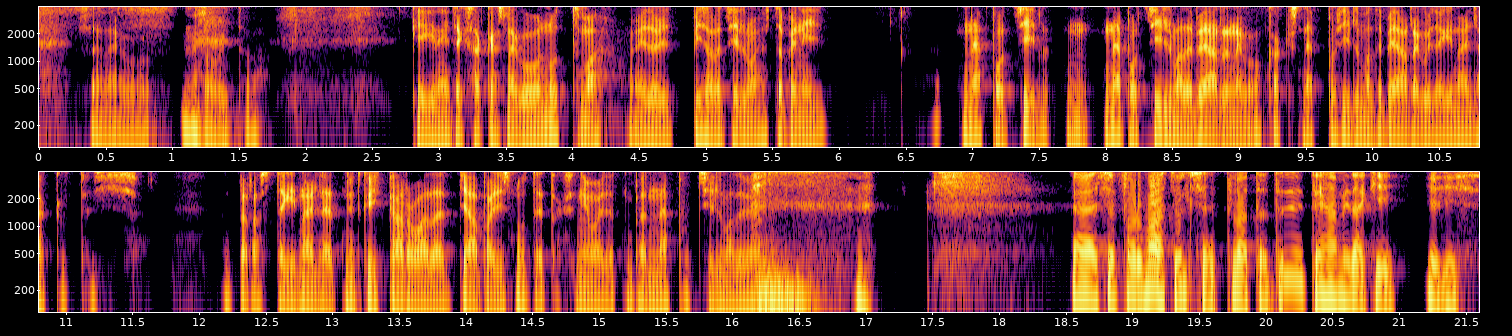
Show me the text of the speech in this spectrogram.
see on nagu huvitav. keegi näiteks hakkas nagu nutma, neil olid pisarad silma, siis ta pani näpud silm, näpud silmade peale nagu kaks näppu silmade peale kuidagi naljakalt ja siis. Pärast tegid nalja, et nüüd kõik arvavad, et Jaapanis nutetakse niimoodi, et ma panen näpud silmade peale see formaat üldse, et vaata, teha midagi ja siis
